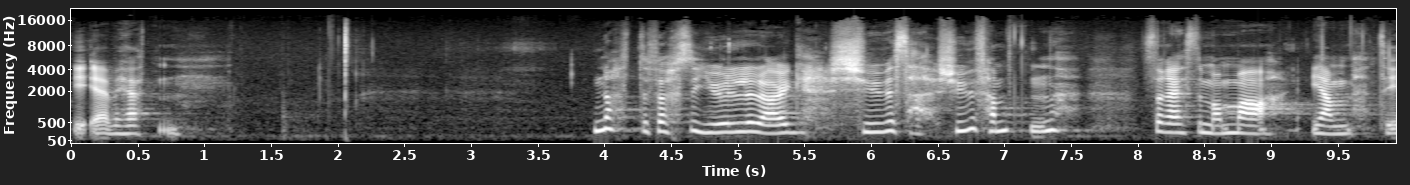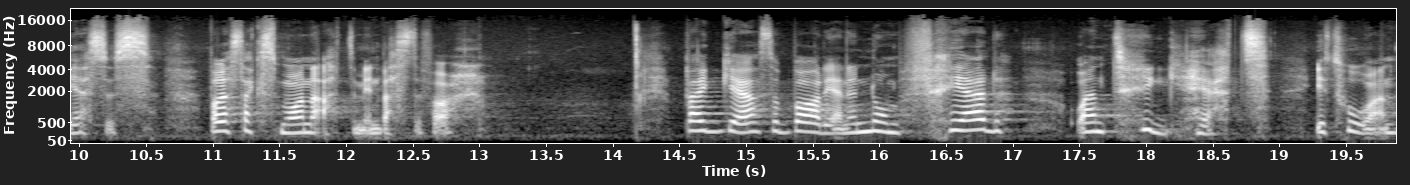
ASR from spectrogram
i evigheten. Natt til første juledag 2015 så reiste mamma hjem til Jesus. Bare seks måneder etter min bestefar. Begge så ba de en enorm fred og en trygghet i troen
